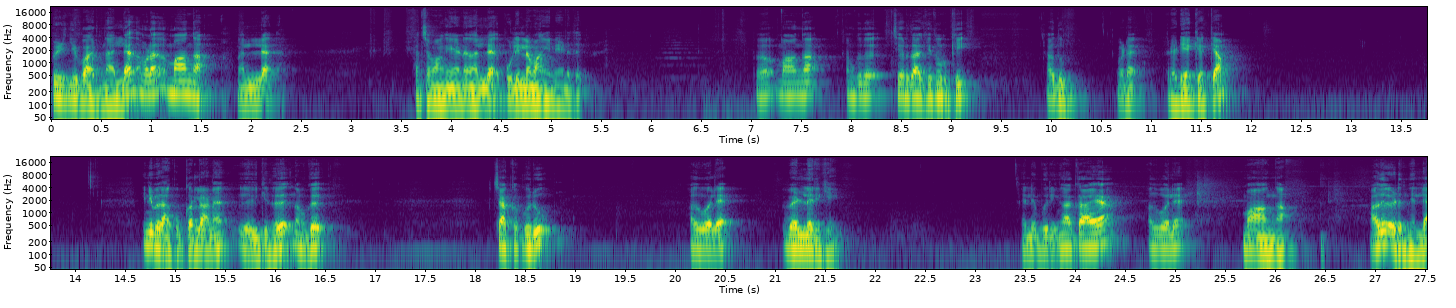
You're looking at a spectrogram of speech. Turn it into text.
പിഴിഞ്ഞ് പാരുന്നതല്ല നമ്മളെ മാങ്ങ നല്ല പച്ചമാങ്ങയാണ് നല്ല പുളിയുള്ള മാങ്ങ തന്നെയാണിത് അപ്പോൾ മാങ്ങ നമുക്കിത് ചെറുതാക്കി നുറുക്കി അതും ഇവിടെ റെഡിയാക്കി വയ്ക്കാം ഇനിയിപ്പോൾ കുക്കറിലാണ് വേവിക്കുന്നത്. നമുക്ക് ചക്കക്കുരു അതുപോലെ വെള്ളരിക്കയും അല്ലെങ്കിൽ മുരിങ്ങാക്കായ അതുപോലെ മാങ്ങ. അത് ഇടുന്നില്ല.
